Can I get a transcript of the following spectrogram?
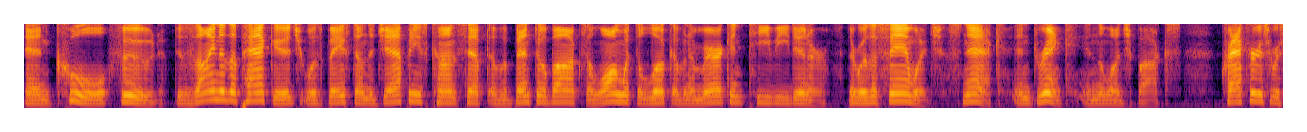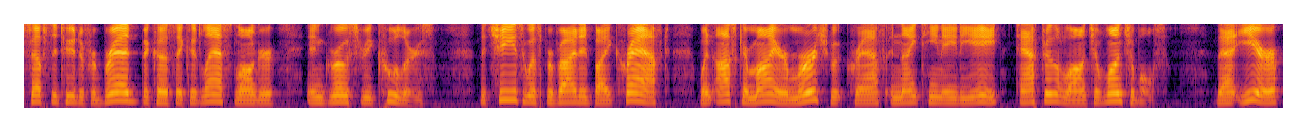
and cool food. Design of the package was based on the Japanese concept of a bento box along with the look of an American TV dinner. There was a sandwich, snack, and drink in the lunchbox. Crackers were substituted for bread because they could last longer in grocery coolers. The cheese was provided by Kraft when Oscar Mayer merged with Kraft in 1988 after the launch of Lunchables. That year,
